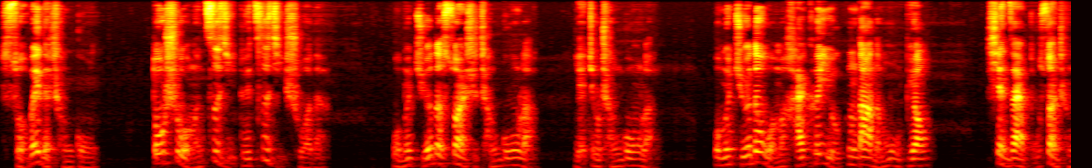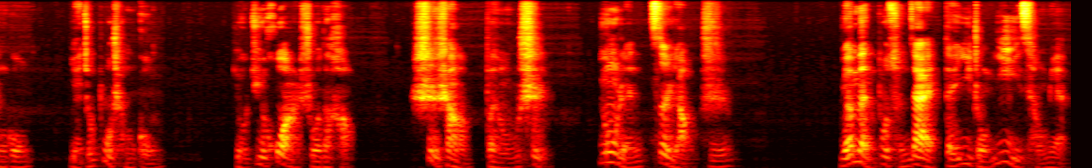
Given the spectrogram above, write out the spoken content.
所谓的成功，都是我们自己对自己说的。我们觉得算是成功了，也就成功了。我们觉得我们还可以有更大的目标，现在不算成功，也就不成功。有句话说得好。世上本无事，庸人自扰之。原本不存在的一种意义层面，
